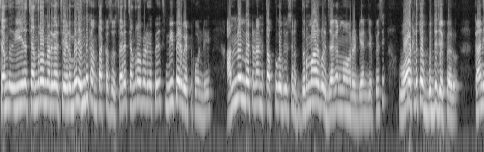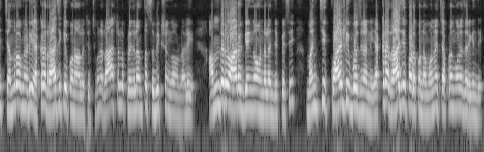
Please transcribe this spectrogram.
చంద్ర ఈయన చంద్రబాబు నాయుడు గారు చేయడం మీద ఎందుకు అంత అక్క సరే చంద్రబాబు నాయుడు గారు పేరు మీ పేరు పెట్టుకోండి. అన్నం పెట్టడాన్ని తప్పుగా చూసిన దుర్మార్గుడు జగన్మోహన్ రెడ్డి అని చెప్పేసి ఓట్లతో బుద్ధి చెప్పారు. కానీ చంద్రబాబు నాయుడు ఎక్కడ రాజకీయ కోణం ఆలోచించుకుని రాష్ట్రంలో ప్రజలంతా సుభిక్షంగా ఉండాలి అందరూ ఆరోగ్యంగా ఉండాలని చెప్పేసి మంచి క్వాలిటీ భోజనాన్ని ఎక్కడ రాజీ పడకుండా మొన్న చెప్పడం కూడా జరిగింది.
